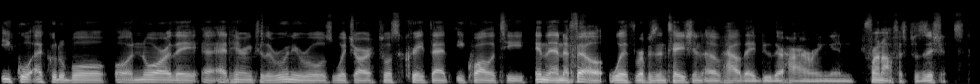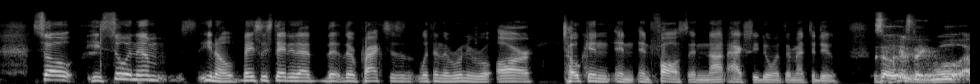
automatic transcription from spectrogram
equal, equitable, or nor are they uh, adhering to the Rooney rules, which are supposed to create that equality in the NFL with representation of how they do their hiring in front office positions. So he's suing them, you know, basically stating that the, their practices within the Rooney Rule are token and, and false and not actually doing what they're meant to do. So here's the thing. Well, I,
